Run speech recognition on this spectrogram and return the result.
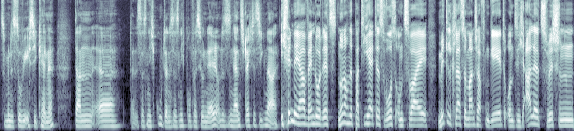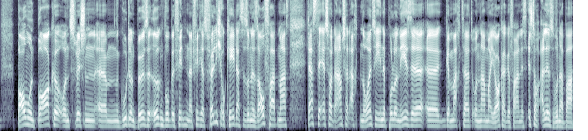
zumindest so wie ich sie kenne, dann, äh, dann ist das nicht gut, dann ist das nicht professionell und es ist ein ganz schlechtes Signal. Ich finde ja, wenn du jetzt nur noch eine Partie hättest, wo es um zwei Mittelklasse-Mannschaften geht und sich alle zwischen Baum und Borke und zwischen ähm, Gut und Böse irgendwo befinden, dann finde ich das völlig okay, dass du so eine Sauffahrt machst, dass der SV Darmstadt 98 eine Polonaise äh, gemacht hat und nach Mallorca gefahren ist, ist doch alles wunderbar.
